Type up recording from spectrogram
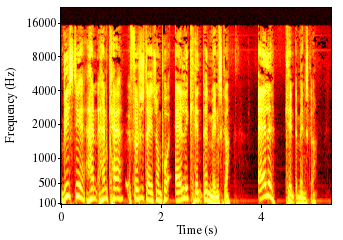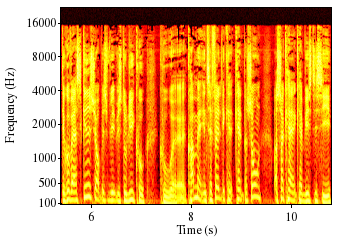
hvis de, han, han kan fødselsdatoen på alle kendte mennesker. Alle kendte mennesker. Det kunne være skide sjovt, hvis, vi, hvis du lige kunne, kunne øh, komme med en tilfældig ke- kendt person, og så kan, kan Visti sige,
